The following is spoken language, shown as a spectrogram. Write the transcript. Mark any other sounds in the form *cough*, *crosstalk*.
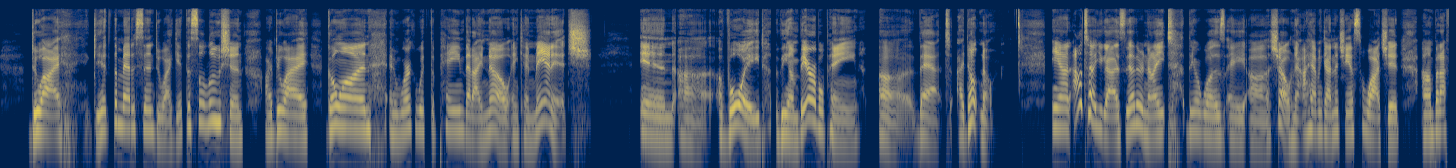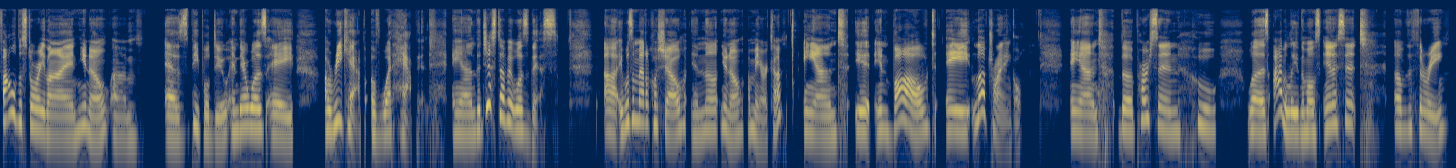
do I get the medicine? Do I get the solution? Or do I go on and work with the pain that I know and can manage and uh, avoid the unbearable pain uh, that I don't know? And I'll tell you guys, the other night there was a uh, show. Now, I haven't gotten a chance to watch it, um, but I followed the storyline, you know, um, as people do. And there was a, a recap of what happened. And the gist of it was this uh, it was a medical show in the, you know, America, and it involved a love triangle. And the person who was, I believe, the most innocent of the three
